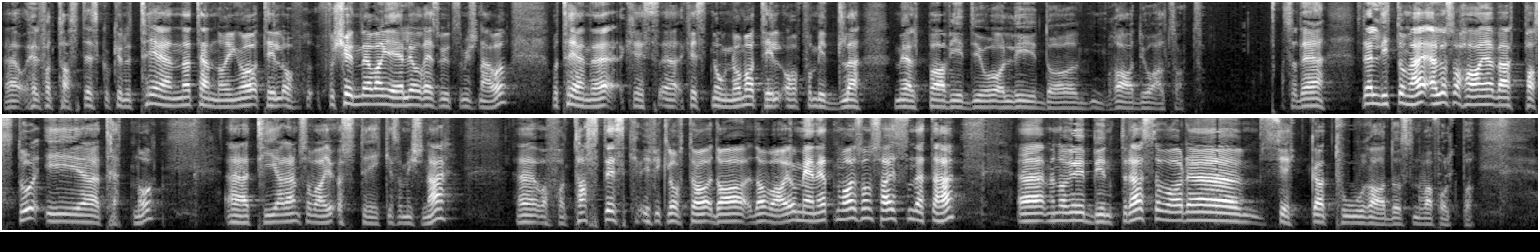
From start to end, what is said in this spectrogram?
Eh, helt fantastisk å kunne trene tenåringer til å forkynne evangeliet og reise ut som misjonærer. Og trene eh, kristne ungdommer til å formidle med hjelp av video og lyd og radio og alt sånt. Så det, det er litt om meg. Ellers så har jeg vært pastor i eh, 13 år. Eh, Ti av dem så var jeg i Østerrike som misjonær. Det var fantastisk. Vi fikk lov til å, da, da var jo Menigheten var sånn size som dette her. Eh, men når vi begynte der, så var det ca. to rader som det var folk på.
